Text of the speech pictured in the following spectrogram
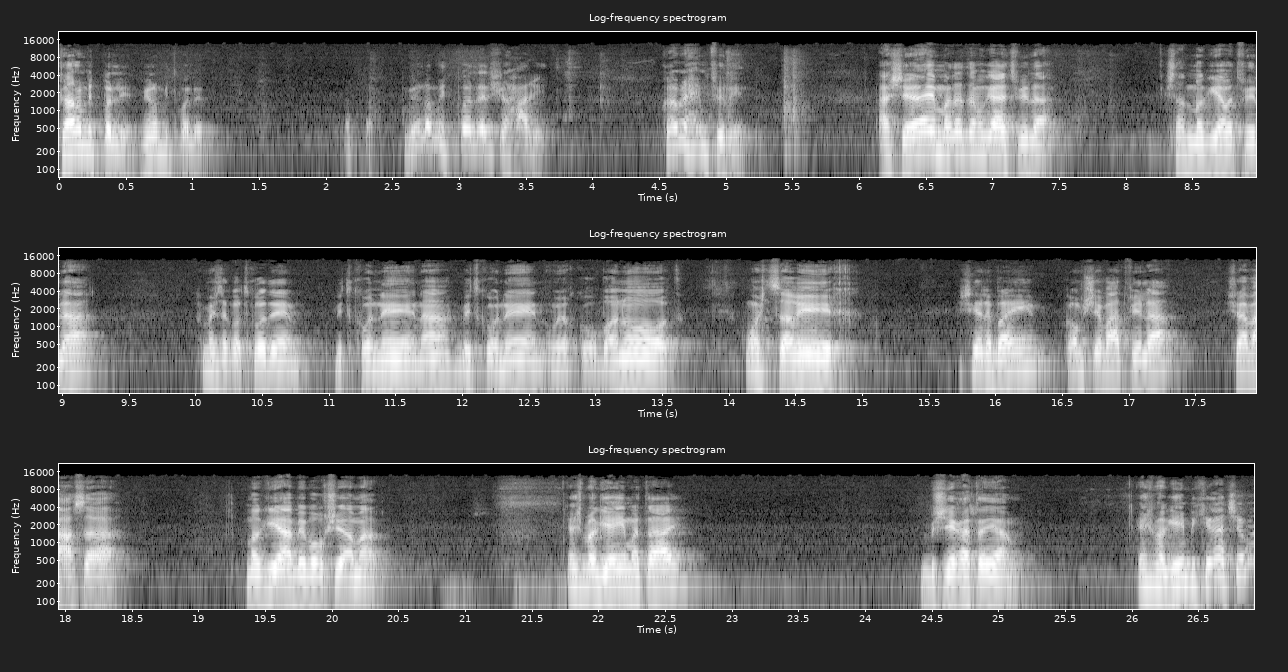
כולם לא מתפללים, מי לא מתפלל? מי לא מתפלל שחרית? כולם הולכים תפילין. השאלה היא מתי אתה מגיע לתפילה. כשאתה מגיע בתפילה, חמש דקות קודם, מתכונן, אה? מתכונן, אומר קורבנות, כמו שצריך. יש כאלה באים, במקום שבע תפילה, שבע עשרה. מגיע בבור שאמר. יש מגיעים מתי? בשירת הים. יש מגיעים בקריאת שמע.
